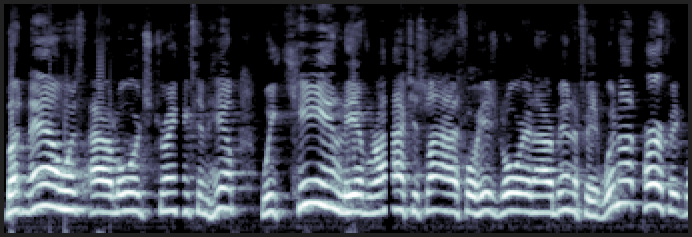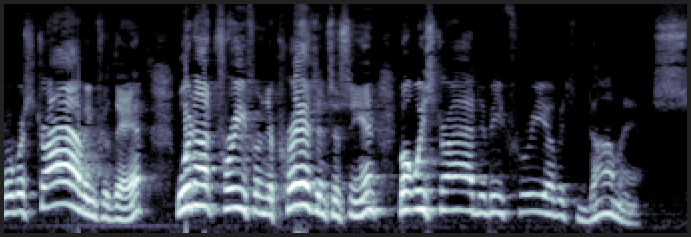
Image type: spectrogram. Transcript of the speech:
But now with our Lord's strength and help, we can live righteous lives for His glory and our benefit. We're not perfect, but we're striving for that. We're not free from the presence of sin, but we strive to be free of its dominance.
